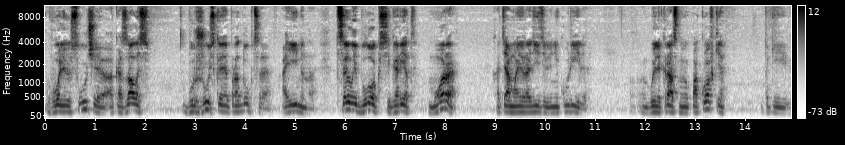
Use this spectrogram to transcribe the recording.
волею случая оказалась буржуйская продукция, а именно целый блок сигарет Мора, хотя мои родители не курили, были красные упаковки, такие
